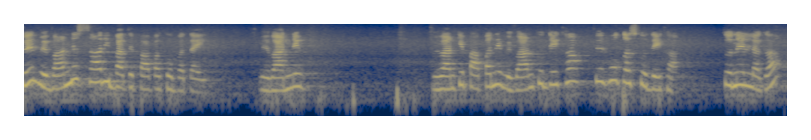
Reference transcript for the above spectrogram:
फिर विवान ने सारी बातें पापा को बताई। विवान ने विवान के पापा ने विवान को देखा, फिर होकस को देखा। तो उन्हें लगा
